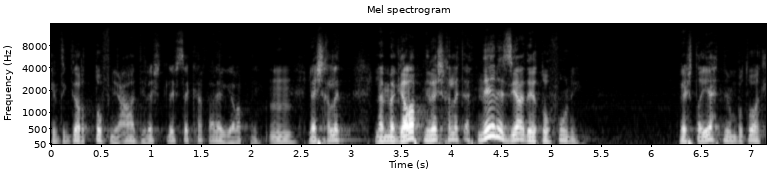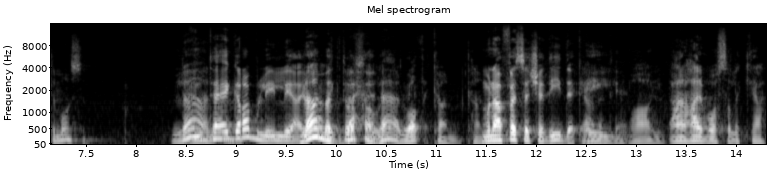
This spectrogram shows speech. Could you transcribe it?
كنت تقدر تطوفني عادي ليش ليش سكرت علي وقلبتني؟ مم. ليش خليت لما قلبتني ليش خليت اثنين زيادة يطوفوني؟ ليش طيحتني من بطولة الموسم؟ لا أنت لا. اقرب لي اللي لا مذبحة. لا الوضع كان كان منافسة شديدة كانت يعني وايد. أنا هذا بوصل لك اياه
